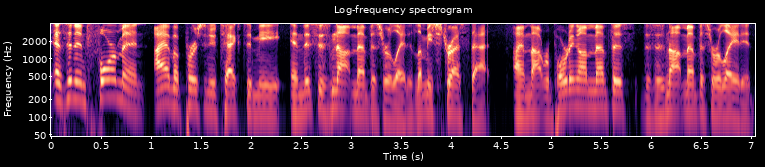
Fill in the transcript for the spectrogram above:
As an informant, I have a person who texted me, and this is not Memphis related. Let me stress that. I am not reporting on Memphis. This is not Memphis related.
